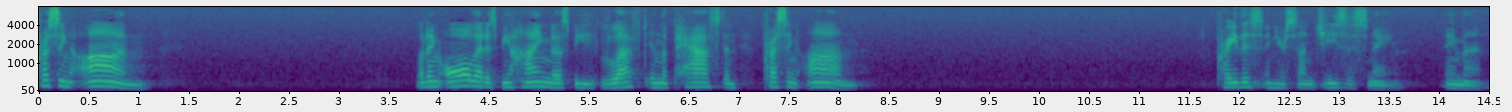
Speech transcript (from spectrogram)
Pressing on letting all that is behind us be left in the past and pressing on. Pray this in your Son Jesus' name. Amen.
